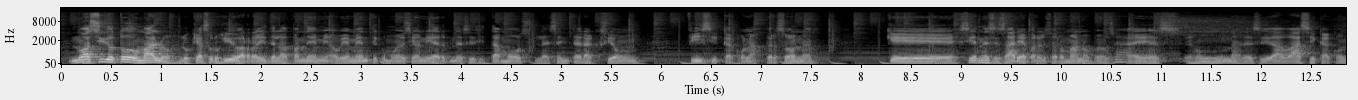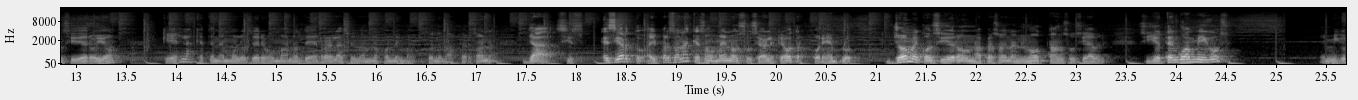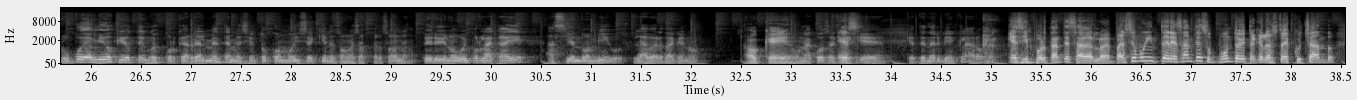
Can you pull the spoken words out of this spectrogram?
no ha sido todo malo lo que ha surgido a raíz de la pandemia. Obviamente, como decía Onier, necesitamos esa interacción física con las personas que sí es necesaria para el ser humano. Pues, o sea, es, es una necesidad básica, considero yo, que es la que tenemos los seres humanos de relacionarnos con demás, con demás personas. Ya, si es, es cierto, hay personas que son menos sociables que otras. Por ejemplo, yo me considero una persona no tan sociable. Si yo tengo amigos, en mi grupo de amigos que yo tengo es porque realmente me siento cómodo y sé quiénes son esas personas. Pero yo no voy por la calle haciendo amigos, la verdad que no. Ok. Es una cosa que Es- hay que, que tener bien claro. Es importante saberlo. Me parece muy interesante su punto ahorita que lo estoy escuchando.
